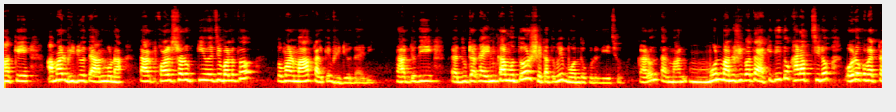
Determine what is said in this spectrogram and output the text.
মাকে আমার ভিডিওতে আনব না। তার ফলস্বরূপ কী হয়েছে বলো তো তোমার মা কালকে ভিডিও দেয়নি। তার যদি দু টাকা ইনকাম হতো, সেটা তুমি বন্ধ করে দিয়েছ। কারণ তার মান, মন মানসিকতা একইতেই তো খারাপ ছিল। ওইরকম একটা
